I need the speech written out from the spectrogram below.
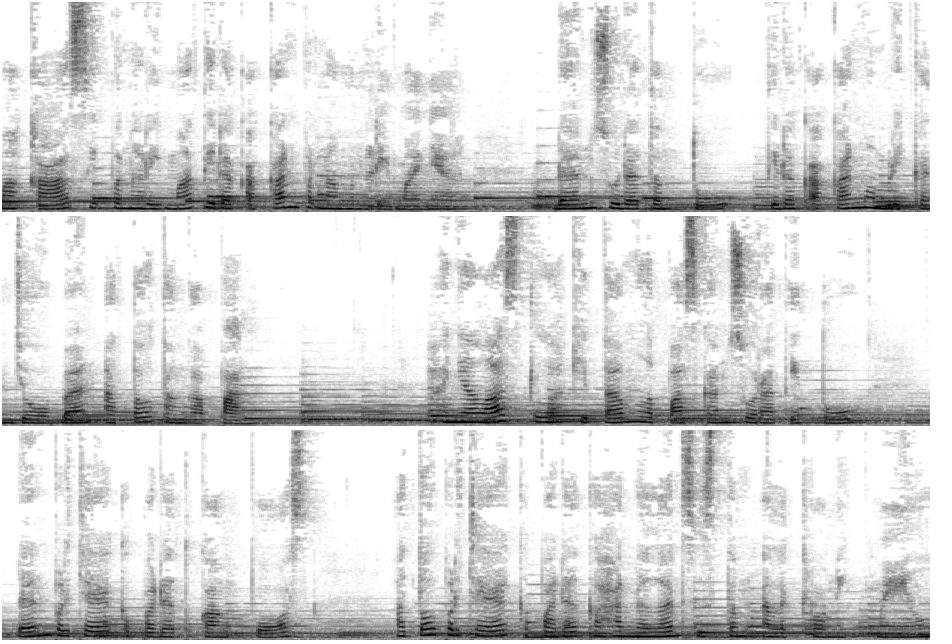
maka si penerima tidak akan pernah menerimanya, dan sudah tentu tidak akan memberikan jawaban atau tanggapan. Hanyalah setelah kita melepaskan surat itu dan percaya kepada tukang pos atau percaya kepada kehandalan sistem elektronik mail,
